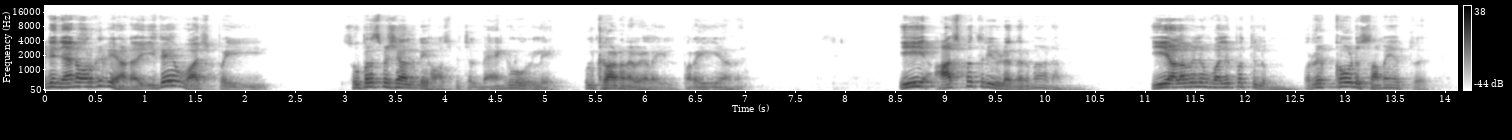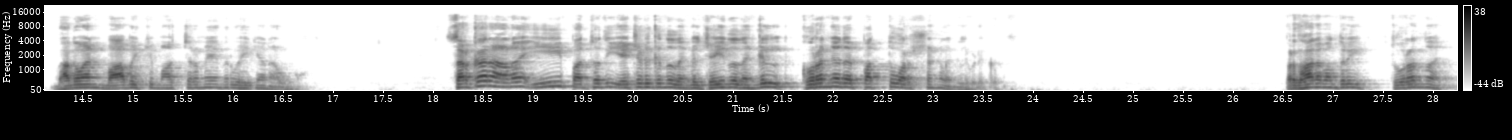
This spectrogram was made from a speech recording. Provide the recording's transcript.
ഇനി ഞാൻ ഓർക്കുകയാണ് ഇതേ വാജ്പേയി സൂപ്പർ സ്പെഷ്യാലിറ്റി ഹോസ്പിറ്റൽ ബാംഗ്ലൂരിലെ ഉദ്ഘാടന വേളയിൽ പറയുകയാണ്. ഈ ആസ്പത്രിയുടെ നിർമ്മാണം ഈ അളവിലും വലുപ്പത്തിലും റെക്കോർഡ് സമയത്ത് ഭഗവാൻ ബാബയ്ക്ക് മാത്രമേ നിർവഹിക്കാനാവൂ. സർക്കാരാണ് ഈ പദ്ധതി ഏറ്റെടുക്കുന്നതെങ്കിൽ ചെയ്യുന്നതെങ്കിൽ കുറഞ്ഞത് പത്ത് വർഷങ്ങളെങ്കിലും എടുക്കും. പ്രധാനമന്ത്രി തുറന്ന്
